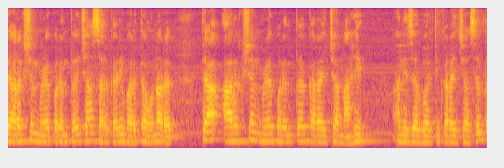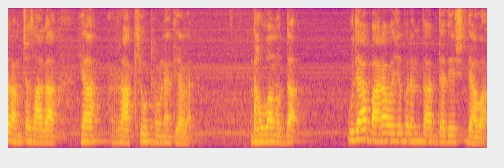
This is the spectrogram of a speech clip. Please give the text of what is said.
ते आरक्षण मिळेपर्यंत ज्या सरकारी भरत्या होणार आहेत त्या आरक्षण मिळेपर्यंत करायच्या नाहीत. आणि जर भरती करायची असेल तर आमच्या जागा ह्या राखीव ठेवण्यात याव्या. दहावा मुद्दा. उद्या बारा वाजेपर्यंत अध्यादेश द्यावा.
